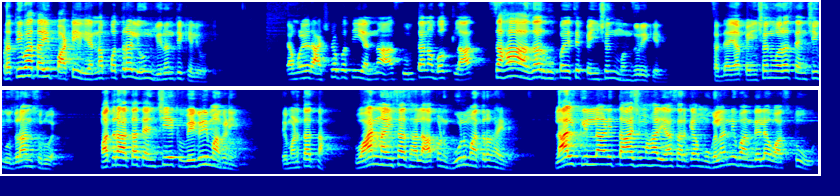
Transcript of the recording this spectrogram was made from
प्रतिभाताई पाटील यांना पत्र लिहून विनंती केली होती. त्यामुळे राष्ट्रपती यांना सुलताना बख्तला सहा हजार रुपयाचे पेन्शन मंजुरी केली. सध्या या पेन्शनवरच त्यांची गुजराण सुरू आहे. मात्र आता त्यांची एक वेगळी मागणी. ते म्हणतात ना वाण नाहीसा झाला पण गुण मात्र राहिले. लाल किल्ला आणि ताजमहाल यासारख्या मुघलांनी बांधलेल्या वास्तू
